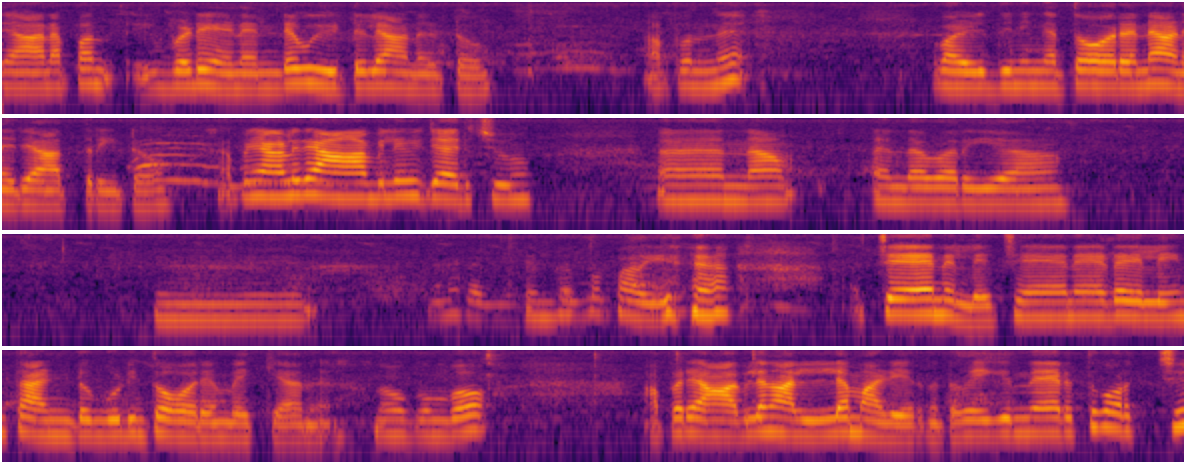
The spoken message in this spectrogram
ഞാനപ്പം ഇവിടെയാണ് എന്റെ വീട്ടിലാണ് കേട്ടോ അപ്പം ഒന്ന് വഴുതിനിങ്ങ തോരനാണ് രാത്രി കേട്ടോ അപ്പം ഞങ്ങൾ രാവിലെ വിചാരിച്ചു എന്നാ എന്താ പറയുക എന്താ പറയുക ചേനല്ലേ ചേനയുടെ ഇലയും തണ്ടും കൂടി തോരൻ വെക്കാന്ന്. നോക്കുമ്പോൾ അപ്പോൾ രാവിലെ നല്ല മഴയായിരുന്നു കേട്ടോ വൈകുന്നേരത്ത് കുറച്ച്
